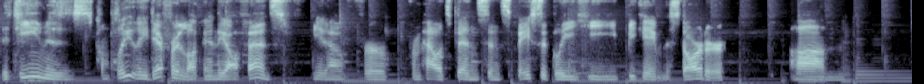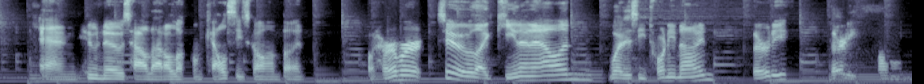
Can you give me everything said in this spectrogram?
the team is completely different looking the offense, you know, for from how it's been since basically he became the starter. Um and who knows how that'll look when Kelce's gone, but but Herbert too, like Keenan Allen, what is he, 29, 30? 30. Um,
